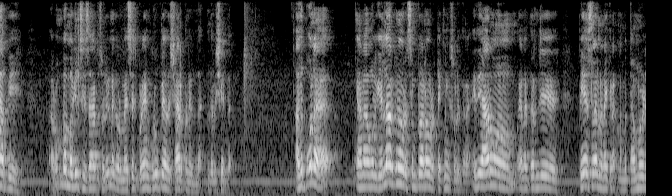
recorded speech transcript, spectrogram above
ஹாப்பி ரொம்ப மகிழ்ச்சி சார்னு சொல்லி எனக்கு ஒரு மெசேஜ் போட என் குரூப்பே அதை ஷேர் பண்ணியிருந்தேன் இந்த விஷயத்தை. அதுபோல் நான் உங்களுக்கு எல்லாருக்குமே ஒரு சிம்பிளான ஒரு டெக்னிக் சொல்லித்தரேன் இது யாரும் எனக்கு தெரிஞ்சு பேசலாம்னு நினைக்கிறேன். நம்ம தமிழ்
